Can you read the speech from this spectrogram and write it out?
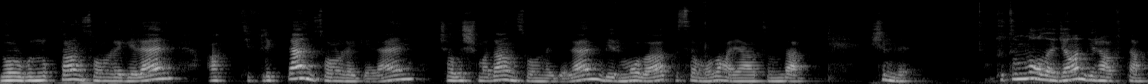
Yorgunluktan sonra gelen, aktiflikten sonra gelen, çalışmadan sonra gelen bir mola, kısa mola hayatında. Şimdi tutumlu olacağın bir hafta,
